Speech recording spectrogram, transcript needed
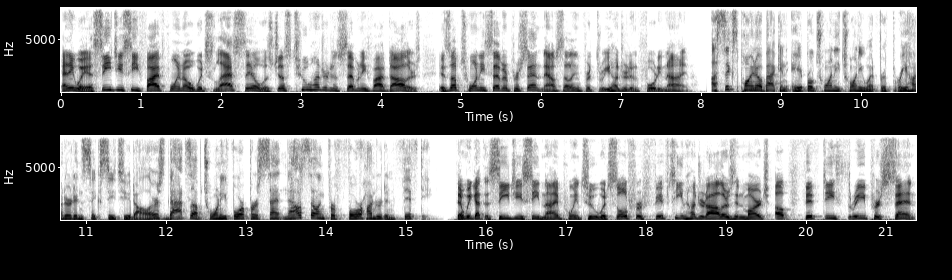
Anyway, a CGC 5.0, which last sale was just $275, is up 27%, now selling for $349. A 6.0 back in April 2020 went for $362. That's up 24%, now selling for 450. Then we got the CGC 9.2, which sold for $1,500 in March, up 53%,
